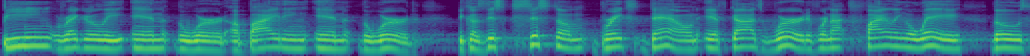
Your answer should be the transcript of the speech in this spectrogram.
being regularly in the Word, abiding in the Word. Because this system breaks down if God's Word, if we're not filing away those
